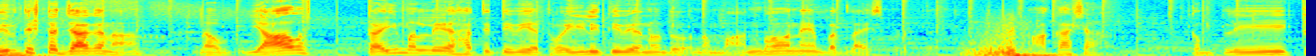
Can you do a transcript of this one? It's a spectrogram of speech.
ನಿರ್ದಿಷ್ಟ ಜಾಗನ ನಾವು ಯಾವ ಟೈಮಲ್ಲಿ ಹತ್ತಿತೀವಿ ಅಥವಾ ಇಳಿತೀವಿ ಅನ್ನೋದು ನಮ್ಮ ಅನುಭವನೇ ಬದಲಾಯಿಸ್ಬಿಡುತ್ತೆ. ಆಕಾಶ ಕಂಪ್ಲೀಟ್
